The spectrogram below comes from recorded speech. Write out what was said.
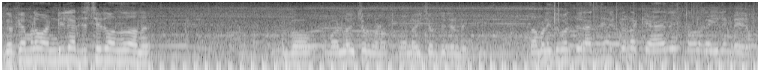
ഇതൊക്കെ നമ്മൾ വണ്ടിയിൽ അഡ്ജസ്റ്റ് ചെയ്ത് വന്നതാണ്. അപ്പോൾ വെള്ളം ഒഴിച്ച് കൊടുക്കണം. വെള്ളം ഒഴിച്ച് കൊടുത്തിട്ടുണ്ട്. നമ്മൾ ഇതുപോലത്തെ ഒരു അഞ്ച് ലിറ്ററിന്റെ ക്യാന് നമ്മളെ കയ്യിലുണ്ടായിരുന്നു.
